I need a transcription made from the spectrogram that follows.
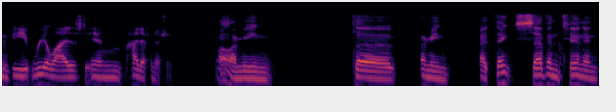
to mean, be realized in high definition. well, I mean, the, I mean, I think seven, ten, and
